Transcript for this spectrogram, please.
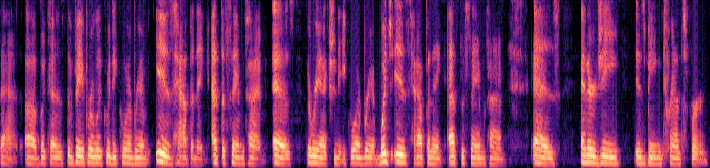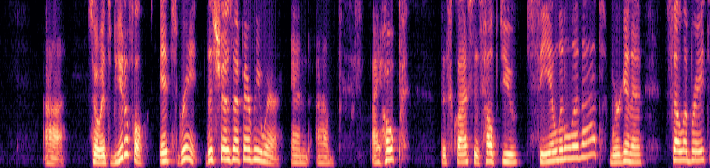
that uh, because the vapor liquid equilibrium is happening at the same time as the reaction equilibrium, which is happening at the same time as energy is being transferred. Uh, so it's beautiful. It's great. This shows up everywhere. And um, I hope this class has helped you see a little of that. We're going to celebrate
